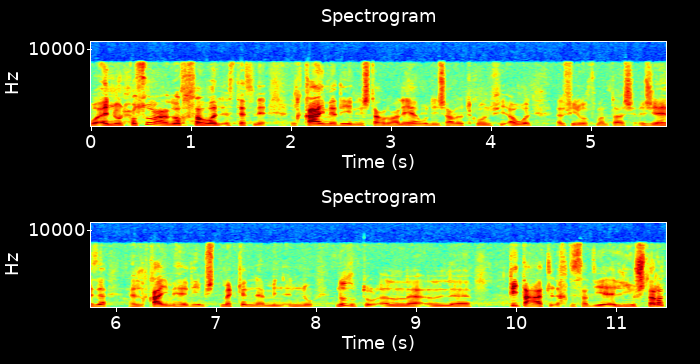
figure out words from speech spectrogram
وأنه الحصول على الرخصة هو الاستثناء. القائمة دي اللي نشتغلوا عليها واللي إن شاء الله تكون في أول 2018 جاهزة القائمة هذه مش تمكننا من أنه نضبط القطاعات الاقتصادية اللي يشترط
